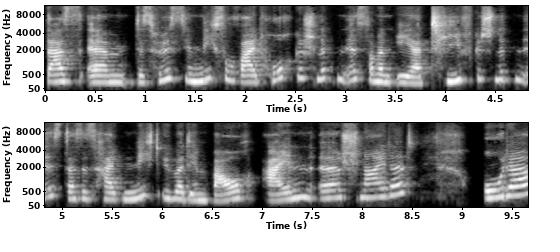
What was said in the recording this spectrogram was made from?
dass ähm, das Höschen nicht so weit hochgeschnitten ist, sondern eher tief geschnitten ist, dass es halt nicht über den Bauch einschneidet. Oder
